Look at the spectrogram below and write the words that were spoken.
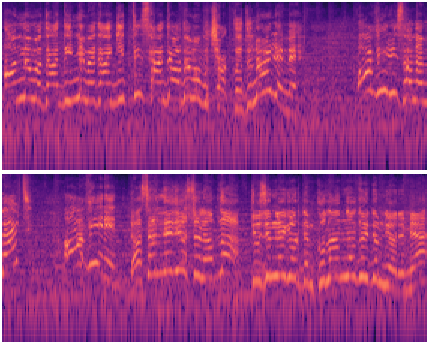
Anlamadan dinlemeden gittin sen de adamı bıçakladın öyle mi? Aferin sana Mert. Aferin. Ya sen ne diyorsun abla? Gözümle gördüm, kulağımla duydum diyorum ya.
